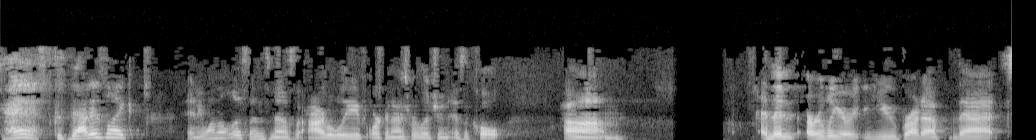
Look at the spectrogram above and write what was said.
yes, cause that is like, anyone that listens knows that I believe organized religion is a cult. Um, and then earlier you brought up that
